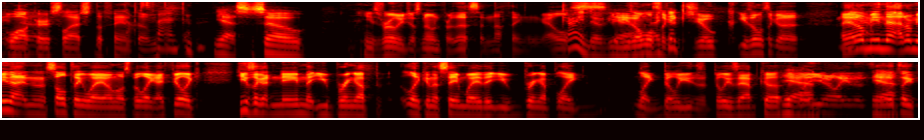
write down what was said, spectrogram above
Phantom. Walker slash the Phantom. Phantom. Yes, so He's really just known for this and nothing else. Kind of, yeah. He's almost I like think- a joke. He's almost like a. I Yeah. don't mean that. I don't mean that in an insulting way, almost. But like, I feel like he's like a name that you bring up, like in the same way that you bring up like like Billy is Billy Zabka. Yeah. Like, you know, like it's, Yeah. it's like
